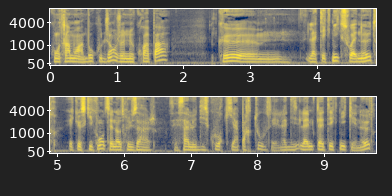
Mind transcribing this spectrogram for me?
contrairement à beaucoup de gens, je ne crois pas que euh, la technique soit neutre et que ce qui compte, c'est notre usage. C'est ça le discours qu'il y a partout. La, technique est neutre.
